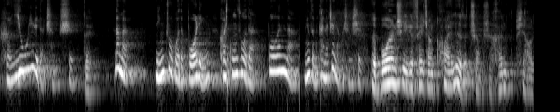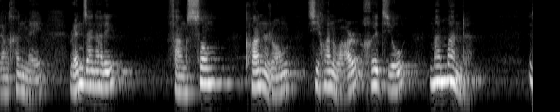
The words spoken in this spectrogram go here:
和忧郁的城市。对，那么，您住过的柏林和工作的波恩呢？您怎么看待这两个城市？呃，波恩是一个非常快乐的城市，很漂亮，很美，人在那里放松、宽容，喜欢玩儿、喝酒，慢慢的。呃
